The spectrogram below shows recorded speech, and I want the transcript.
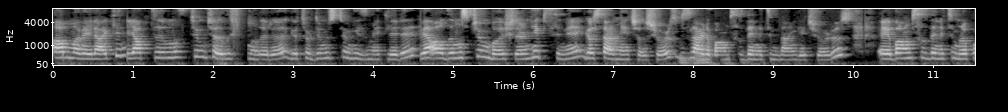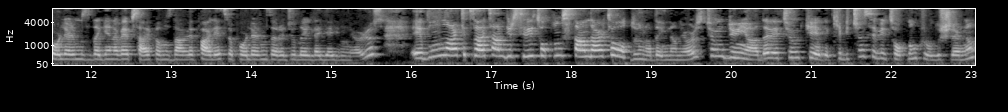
ama ve lakin yaptığımız tüm çalışmaları, götürdüğümüz tüm hizmetleri ve aldığımız tüm bağışların hepsini göstermeye çalışıyoruz. Bizler de bağımsız denetimden geçiyoruz. E, bağımsız denetim raporlarımızı da gene web sayfamızdan ve faaliyet raporlarımız aracılığıyla yayınlıyoruz. E, bunun artık zaten bir sivil toplum standartı olduğuna da inanıyoruz. Tüm dünyada ve Türkiye'deki bütün sivil toplum kuruluşlarının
